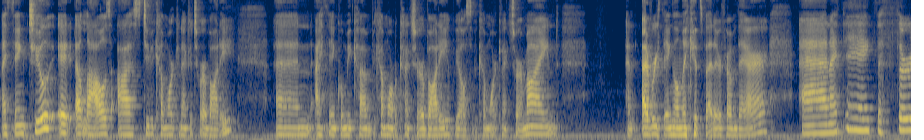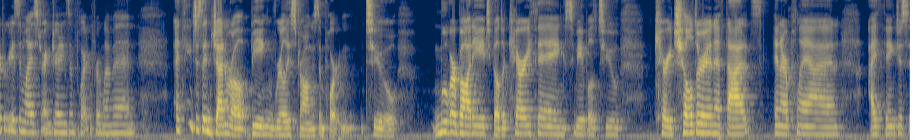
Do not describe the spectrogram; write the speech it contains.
I think too, it allows us to become more connected to our body. And I think when we come become more connected to our body, we also become more connected to our mind. And everything only gets better from there. And I think the third reason why strength training is important for women, I think just in general, being really strong is important to move our body, to be able to carry things, to be able to carry children if that's in our plan. I think just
